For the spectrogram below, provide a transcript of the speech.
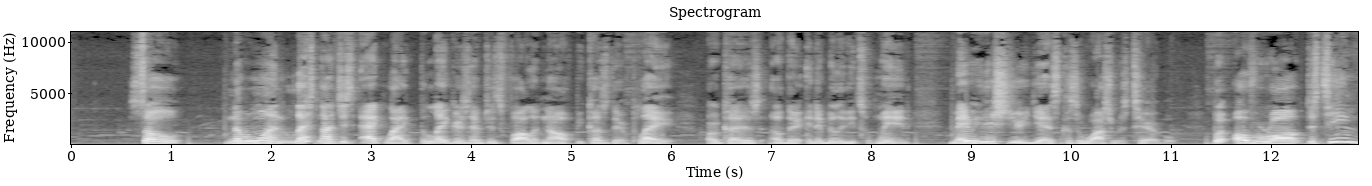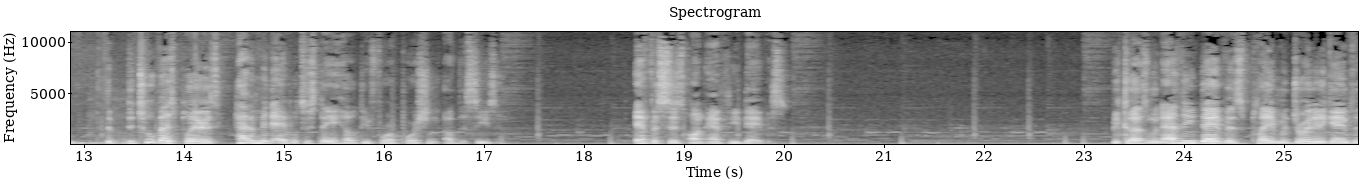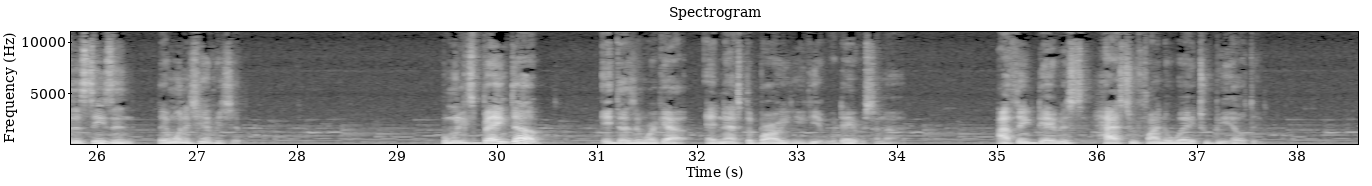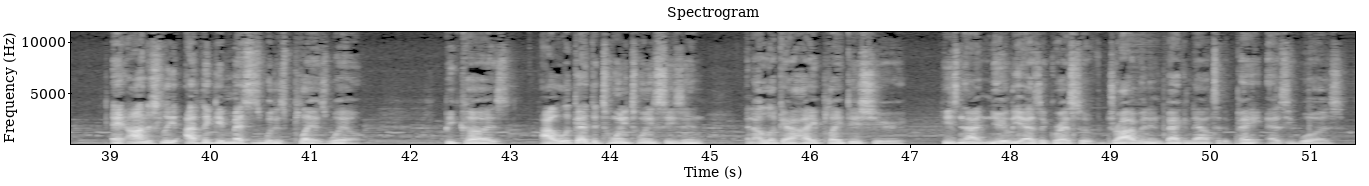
So, number one, let's not just act like the Lakers have just fallen off because of their play or because of their inability to win. Maybe this year, yes, because the roster was terrible. But overall, this team, the, the two best players, haven't been able to stay healthy for a portion of the season. Emphasis on Anthony Davis. Because when Anthony Davis played majority of the games of the season, they won a championship. But when he's banged up, it doesn't work out. And that's the bargain you get with Davis or not. I think Davis has to find a way to be healthy. And honestly, I think it messes with his play as well. Because I look at the 2020 season and I look at how he played this year. He's not nearly as aggressive driving and backing down to the paint as he was.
